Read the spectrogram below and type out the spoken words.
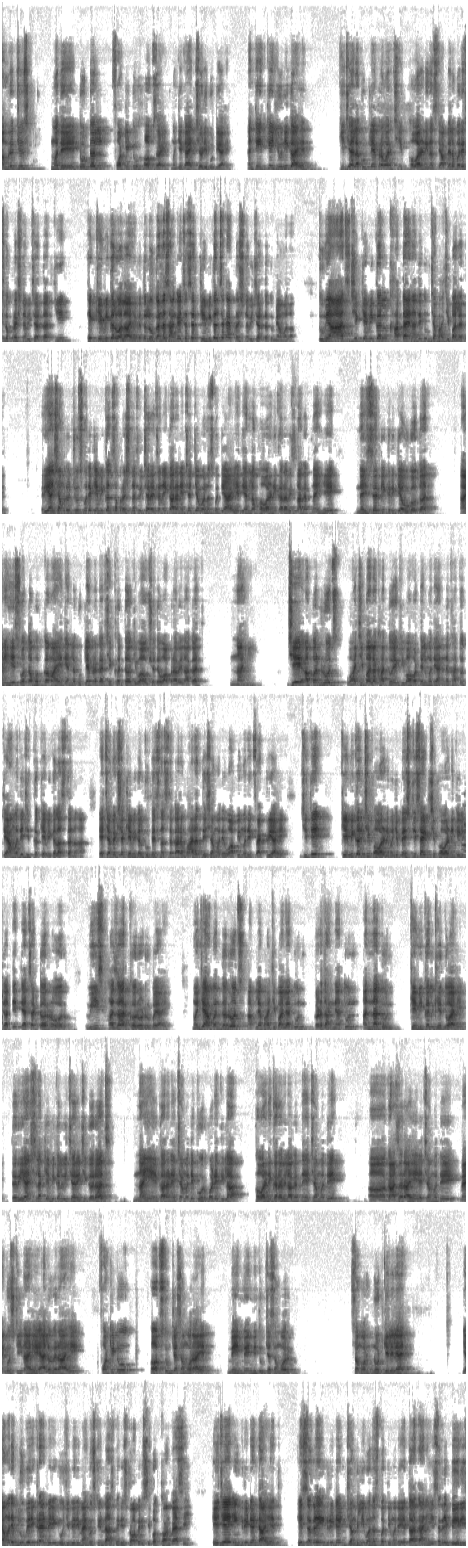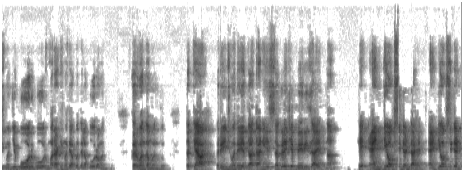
अमृत ज्यूसमध्ये total forty two herbs आहेत. म्हणजे काय? जडीबुटी आहेत. आणि ते इतके युनिक आहेत की ज्याला कुठल्याही प्रकारची फवारणी नसते. आपल्याला बरेच लोक प्रश्न विचारतात की हे केमिकल वाला आहे का? तर लोकांना सांगायचं सर केमिकलचा काय प्रश्न विचारता तुम्ही आम्हाला? तुम्ही आज जे केमिकल खाताय ना ते तुमच्या भाजीपाल्यात आहे. रियांश अमृत ज्यूसमध्ये केमिकलचा प्रश्नच विचारायचा नाही कारण याच्यात ज्या वनस्पती आहेत यांना फवारणी करावीच लागत नाही. हे नैसर्गिकरित्या उगवतात. आणि हे स्वतः भक्कम आहेत यांना कुठल्या प्रकारचे खतं किंवा औषधं वापरावे लागत नाही. जे आपण रोज भाजीपाला खातोय किंवा हॉटेलमध्ये अन्न खातो त्यामध्ये जितकं केमिकल असतं ना याच्यापेक्षा केमिकल कुठेच नसतं. कारण भारत देशामध्ये वापीमध्ये एक फॅक्टरी आहे जिथे केमिकलची फवारणी म्हणजे पेस्टिसाइडची फवारणी केली जाते त्याचा टर्नओव्हर वीस हजार करोड रुपये आहे. म्हणजे आपण दररोज आपल्या भाजीपाल्यातून कडधान्यातून अन्नातून केमिकल घेतो आहे. तर रियांशला केमिकल विचारायची गरज नाहीये कारण याच्यामध्ये कोरफडे तिला फवारणी करावी लागत नाही. याच्यामध्ये गाजर आहे याच्यामध्ये मँगोस्टीन आहे ॲलोवेरा आहे. फॉर्टी टू हर्ब्स तुमच्यासमोर आहेत. मेन मेन मी तुमच्यासमोर समोर नोट केलेले आहेत. यामध्ये blueberry cranberry goji berry mangosteen raspberry strawberry sea buckthorn basil हे जे इन्ग्रेडियंट आहेत हे सगळे इन्ग्रेडियंट जंगली वनस्पतीमध्ये येतात आणि हे सगळे बेरीज म्हणजे बोर बोर. मराठीमध्ये आपण त्याला बोर म्हणतो करवंद म्हणतो. तर त्या रेंजमध्ये येतात आणि हे सगळे जे बेरीज आहेत ना हे अँटीऑक्सिडंट आहेत. अँटीऑक्सिडंट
